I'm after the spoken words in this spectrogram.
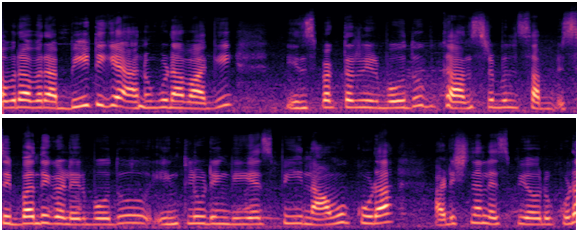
ಅವರವರ ಬೀಟಿಗೆ ಅನುಗುಣವಾಗಿ ಇನ್ಸ್ಪೆಕ್ಟರ್ ಇರ್ಬೋದು ಕಾನ್ಸ್ಟೇಬಲ್ ಸಬ್ ಸಿಬ್ಬಂದಿಗಳಿರ್ಬೋದು ಇನ್ಕ್ಲೂಡಿಂಗ್ ಡಿ ಎಸ್ ಪಿ ನಾವು ಕೂಡ ಅಡಿಷ್ನಲ್ ಎಸ್ ಪಿ ಅವರು ಕೂಡ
